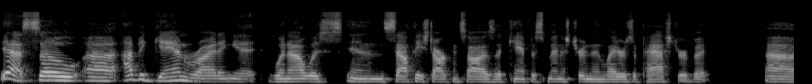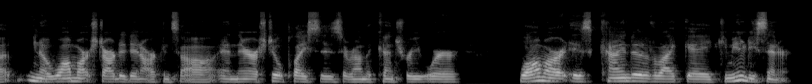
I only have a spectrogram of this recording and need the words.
Yeah, so uh, I began writing it when I was in Southeast Arkansas as a campus minister and then later as a pastor. But, uh, you know, Walmart started in Arkansas, and there are still places around the country where Walmart is kind of like a community center.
